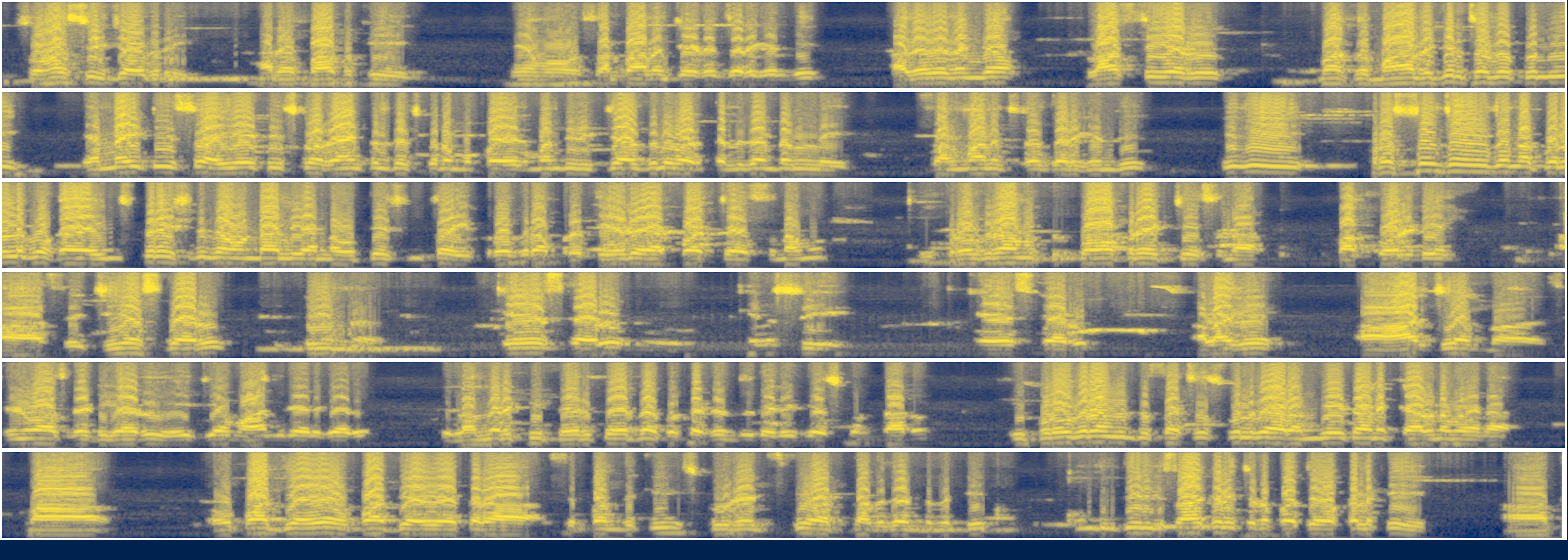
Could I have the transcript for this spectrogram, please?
Suhasri Chowdary అనే పాపకి మేము సన్మానం చేయడం జరిగింది. అదేవిధంగా లాస్ట్ ఇయర్ మాకు మా దగ్గర చదువుకుని ఎన్ఐటీస్ ఐఐటీస్లో ర్యాంకులు తెచ్చుకున్న ముప్పై ఐదు మంది విద్యార్థులు వారి తల్లిదండ్రుల్ని సన్మానించడం జరిగింది. ఇది ప్రస్తుతం చదువుతున్న పిల్లలకు ఒక ఇన్స్పిరేషన్గా ఉండాలి అన్న ఉద్దేశంతో ఈ ప్రోగ్రాం ప్రతి ఏడు ఏర్పాటు చేస్తున్నాము. ఈ ప్రోగ్రామ్ కోఆపరేట్ చేసిన మా coordinate Shri GS garu dean KS garu chemistry KS garu అలాగే ఆర్జిఎం శ్రీనివాస్ రెడ్డి గారు ఏజిఎం ఆంజనేయులు గారు వీళ్ళందరికీ పేరు పేరున కృతజ్ఞతలు తెలియజేసుకుంటారు ఈ ప్రోగ్రామ్ ఇంత సక్సెస్ఫుల్గా రన్ చేయడానికి కారణమైన మా ఉపాధ్యాయ ఉపాధ్యాయేతర సిబ్బందికి స్టూడెంట్స్కి వారి తల్లిదండ్రులకి దీనికి సహకరించిన ప్రతి ఒక్కరికి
